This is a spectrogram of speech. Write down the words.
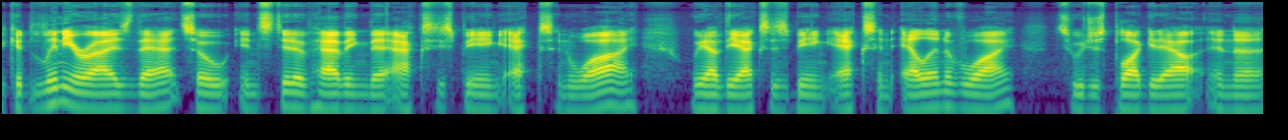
we could linearize that. So instead of having the axis being x and y we have the axis being x and ln of y. So we just plug it out and uh,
